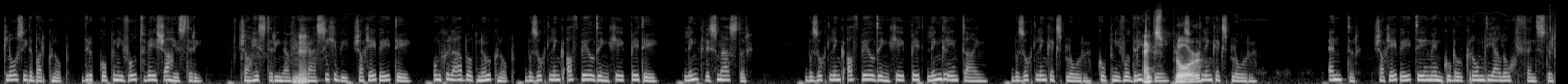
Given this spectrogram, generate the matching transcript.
Close sidebar-knop. Druk op niveau 2 Chat History. Chat History navigatiegebied. ChatGPT. Ongelabeld 0 knop. Bezocht link afbeelding GPT. Link Quizmaster. Bezocht link afbeelding GPT. Link game time. Bezocht link Explorer. Kop niveau 3 Explore. Bezocht link Explorer. Enter. ChatGPT in Google Chrome dialoogvenster.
